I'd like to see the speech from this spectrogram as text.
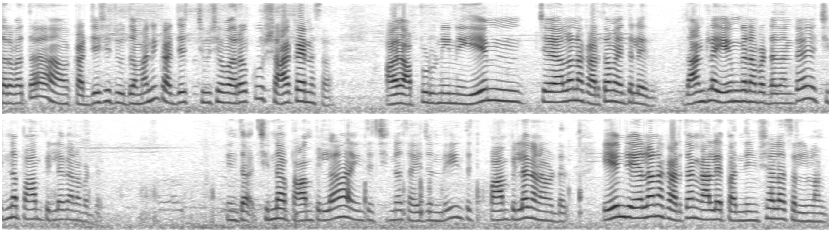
తర్వాత కట్ చేసి చూద్దామని కట్ చేసి చూసే వరకు షాక్ అయినా సార్. అప్పుడు నేను ఏం చేయాలో నాకు అర్థమవుతలేదు దాంట్లో ఏం కనబడ్డదంటే చిన్న పాము పిల్ల కనబడ్డది. ఇంత చిన్న పాంపిల్ల ఇంత చిన్న సైజు ఉంది ఇంత పాంపిల్ల కనబడ్డది. ఏం చేయాలో నాకు అర్థం కాలేదు. పది నిమిషాలు అసలు నాకు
